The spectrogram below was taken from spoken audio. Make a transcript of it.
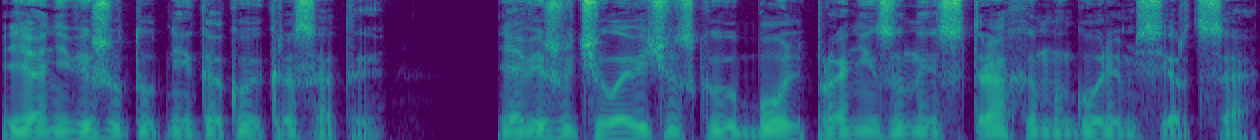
«Я не вижу тут никакой красоты. Я вижу человеческую боль, пронизанные страхом и горем сердца.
